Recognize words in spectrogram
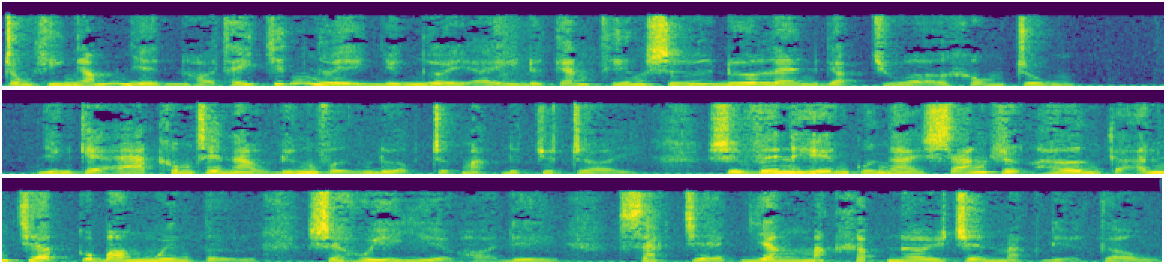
Trong khi ngắm nhìn, họ thấy chính người, những người ấy được các thiên sứ đưa lên gặp chúa ở không trung những kẻ ác không thể nào đứng vững được trước mặt Đức Chúa Trời. Sự vinh hiển của Ngài sáng rực hơn cả ánh chớp của bom nguyên tử sẽ hủy diệt họ đi, xác chết văng mắt khắp nơi trên mặt địa cầu.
